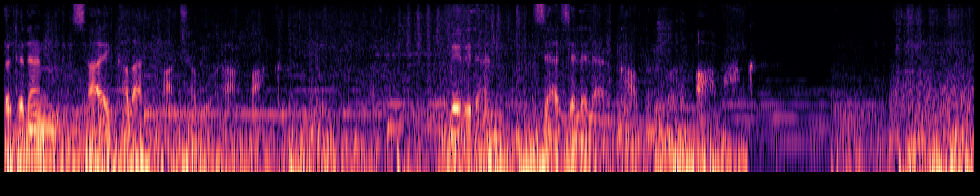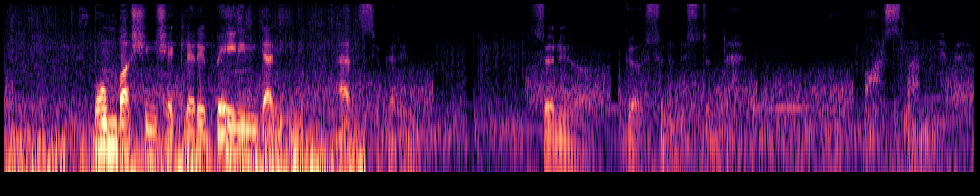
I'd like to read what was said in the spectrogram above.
Öteden saikalar parçalıyor ahmak. Beriden zelzeleler kaldırıyor ahmak. Bomba şimşekleri beyninden inip her siperin. Sönüyor göğsünün üstünde o arslan neferin.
